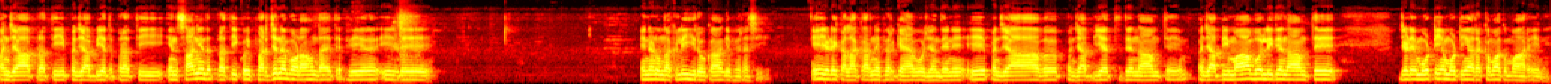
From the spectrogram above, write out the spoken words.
ਪੰਜਾਬ ਪ੍ਰਤੀ, ਪੰਜਾਬੀਅਤ ਪ੍ਰਤੀ, ਇਨਸਾਨੀਅਤ ਪ੍ਰਤੀ ਕੋਈ ਫਰਜ਼ ਨਿਭਾਉਣਾ ਹੁੰਦਾ ਹੈ ਤੇ ਫਿਰ ਇਹ ਜਿਹੜੇ ਇਹਨਾਂ ਨੂੰ ਨਕਲੀ ਹੀਰੋ ਕਹਾਂਗੇ ਫਿਰ ਅਸੀਂ। ਇਹ ਜਿਹੜੇ ਕਲਾਕਾਰ ਨੇ ਫਿਰ ਗਾਇਬ ਹੋ ਜਾਂਦੇ ਨੇ। ਇਹ ਪੰਜਾਬ, ਪੰਜਾਬੀਅਤ ਦੇ ਨਾਮ ਤੇ, ਪੰਜਾਬੀ ਮਾਂ ਬੋਲੀ ਦੇ ਨਾਮ ਤੇ ਜਿਹੜੇ ਮੋਟੀਆਂ-ਮੋਟੀਆਂ ਰਕਮਾਂ ਕਮਾ ਰਹੇ ਨੇ।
